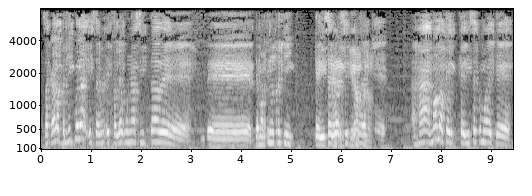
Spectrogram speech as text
sacar la película y, sale una cita de, de, de Martin Luther King, que dice algo así como de que... Ajá, no, no, que, que dice como de que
